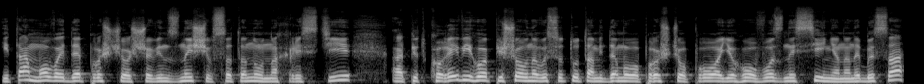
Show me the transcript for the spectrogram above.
І там мова йде про що? Що він знищив сатану на хресті, підкорив його, пішов на висоту. Там йде мова про що? Про його вознесіння на небеса,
